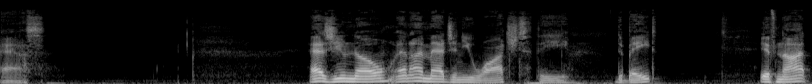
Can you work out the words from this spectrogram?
ass. As you know, and I imagine you watched the debate. If not,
